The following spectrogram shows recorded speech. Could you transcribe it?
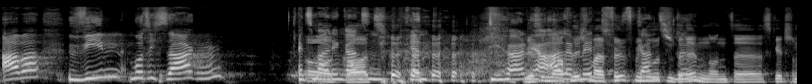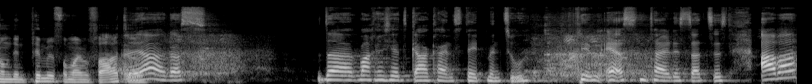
Aber Wien muss ich sagen. Jetzt Oh mal den ganzen, die hören wir ja sind alle noch nicht mit. mal fünf Minuten drin und äh, es geht schon um den Pimmel von meinem Vater. Ja, das, da mache ich jetzt gar kein Statement zu, dem ersten Teil des Satzes. Aber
